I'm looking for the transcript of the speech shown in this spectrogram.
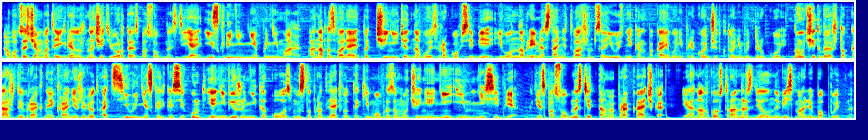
А вот зачем в этой игре нужна четвертая способность, я искренне не понимаю. Она позволяет подчинить одного из врагов себе, и он на время станет вашим союзником, пока его не прикончит кто-нибудь другой. Но учитывая, что каждый враг на экране живет от силы несколько секунд, я не вижу никакого смысла продлять вот таким образом учение ни им, ни себе. Где способности, там и прокачка, и она в Ghost Runner сделана весьма любопытно.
